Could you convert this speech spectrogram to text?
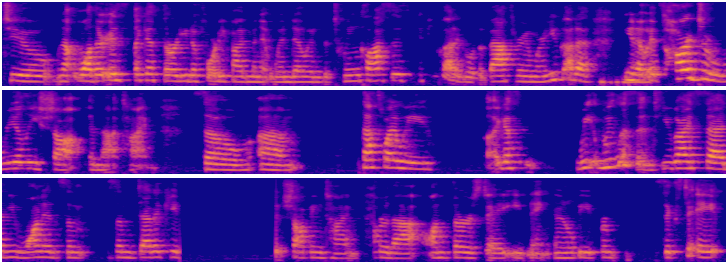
to not while there is like a 30 to 45 minute window in between classes if you got to go to the bathroom or you got to you know it's hard to really shop in that time so um that's why we i guess we we listened. You guys said you wanted some some dedicated shopping time for that on Thursday evening, and it'll be from six to eight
